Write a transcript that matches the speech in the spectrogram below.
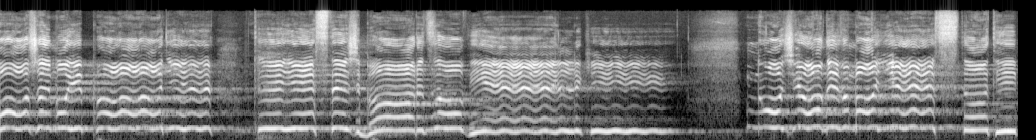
Boże mój Panie, Ty jesteś bardzo wielki, nudziony w majestat i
